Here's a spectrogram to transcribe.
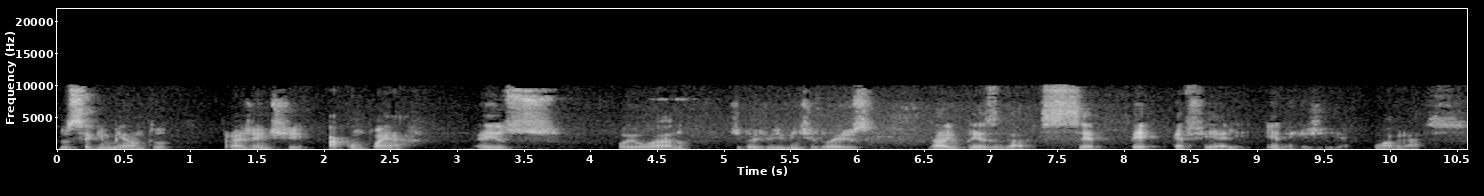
do segmento para a gente acompanhar. É isso. Foi o ano de 2022 da empresa da CPFL Energia. Um abraço.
